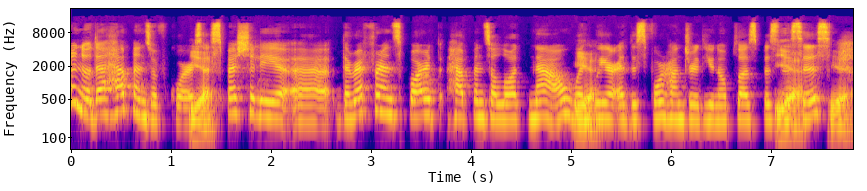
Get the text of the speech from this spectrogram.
no no that happens of course yeah. especially uh, the reference part happens a lot now when yeah. we are at this 400 you know plus businesses yeah.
